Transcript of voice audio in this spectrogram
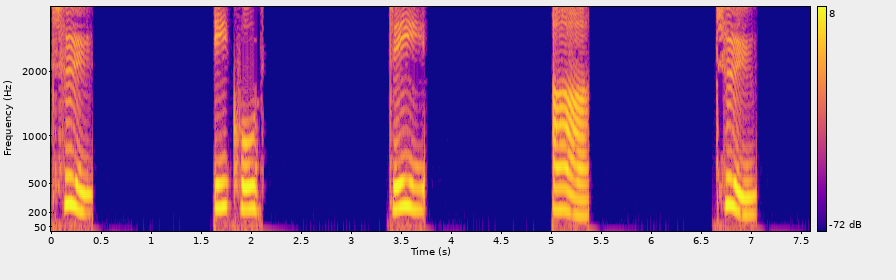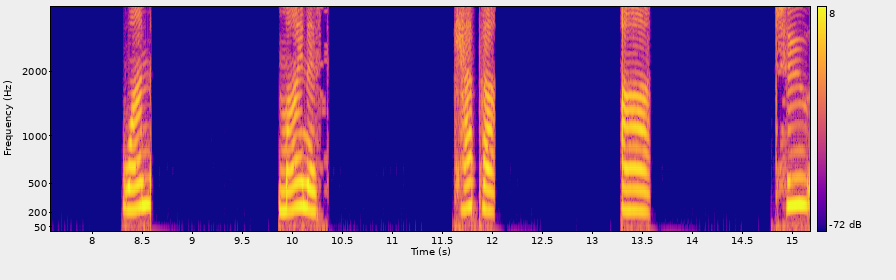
2 equals d r 2 1 minus kappa r 2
